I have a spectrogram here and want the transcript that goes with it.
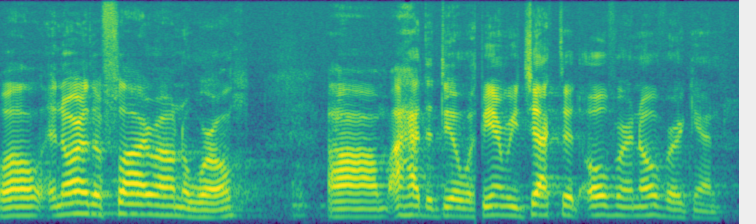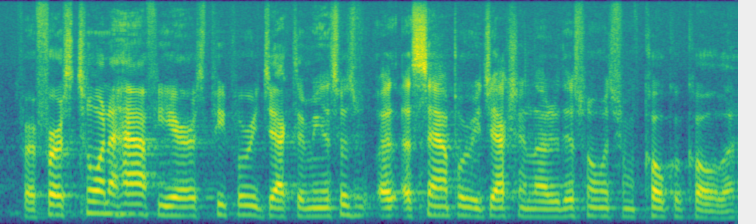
Well, in order to fly around the world, um, I had to deal with being rejected over and over again. For the first two and a half years, people rejected me. This was a, a sample rejection letter. This one was from Coca Cola.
